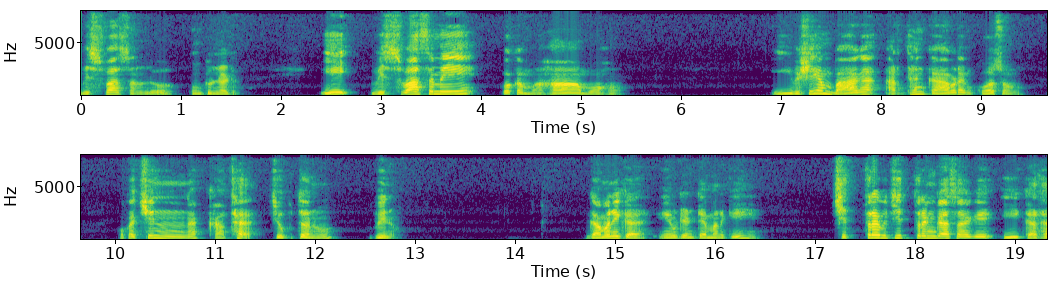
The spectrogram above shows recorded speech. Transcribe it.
విశ్వాసంలో ఉంటున్నాడు. ఈ విశ్వాసమే ఒక మహామోహం. ఈ విషయం బాగా అర్థం కావడం కోసం ఒక చిన్న కథ చెబుతాను విను. గమనిక ఏమిటంటే మనకి చిత్ర విచిత్రంగా సాగే ఈ కథ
